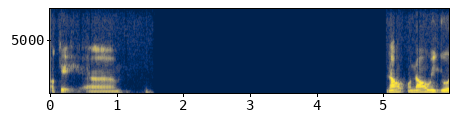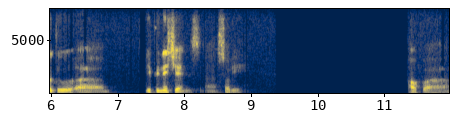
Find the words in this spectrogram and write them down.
Okay. Um, now, now we go to uh, definitions. Uh, sorry. Of uh,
